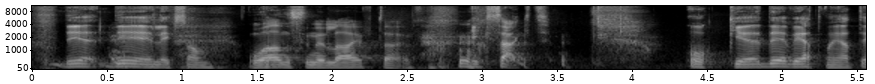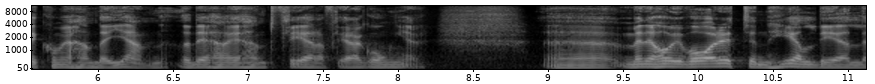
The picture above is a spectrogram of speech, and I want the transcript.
Det, det är liksom... Once in a lifetime. exakt. Och uh, det vet man ju att det kommer hända igen. Och det har ju hänt flera, flera gånger. Uh, men det har ju varit en hel del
